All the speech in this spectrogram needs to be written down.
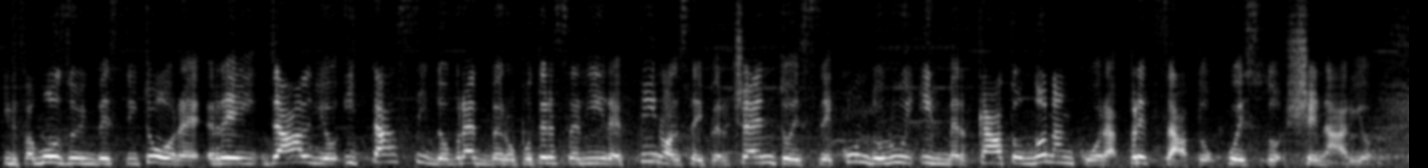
il famoso investitore Ray Dalio, i tassi dovrebbero poter salire fino al 6% e secondo lui il mercato non ha ancora prezzato questo scenario.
